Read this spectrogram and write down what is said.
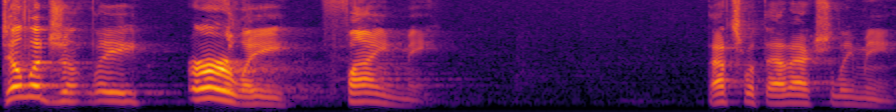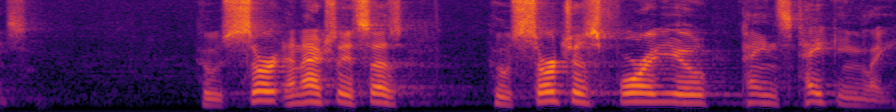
diligently early find me. That's what that actually means. Who search, and actually it says, who searches for you painstakingly,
